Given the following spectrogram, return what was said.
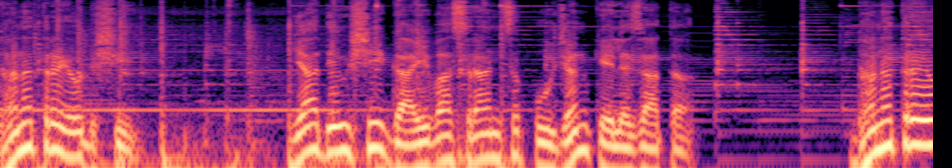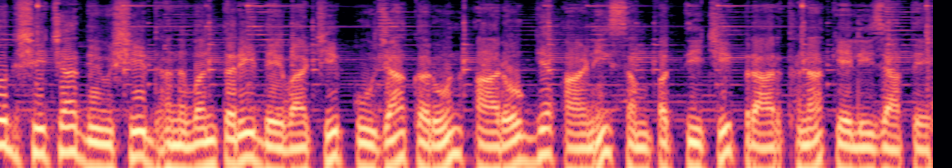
धनत्रयोदशी. या दिवशी गाईवासरांचं पूजन केलं जातं. धनत्रयोदशीच्या दिवशी धन्वंतरी देवाची पूजा करून आरोग्य आणि संपत्तीची प्रार्थना केली जाते.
